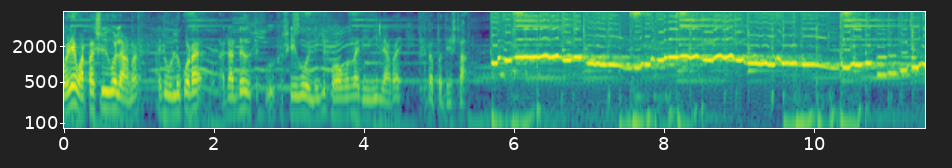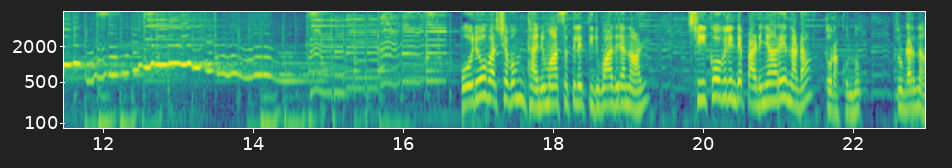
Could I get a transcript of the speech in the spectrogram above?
ഒരേ വട്ടശ്രീകോലാണ് അതിന്റെ ഉള്ളിൽ കൂടെ രണ്ട് ശ്രീകോലിലേക്ക് പോകുന്ന രീതിയിലാണ് ഇത്തരം പ്രതിഷ്ഠ. ഓരോ വർഷവും ധനുമാസത്തിലെ തിരുവാതിര നാൾ ശ്രീകോവിലിന്റെ പടിഞ്ഞാറേ നട തുറക്കുന്നു. തുടർന്ന്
